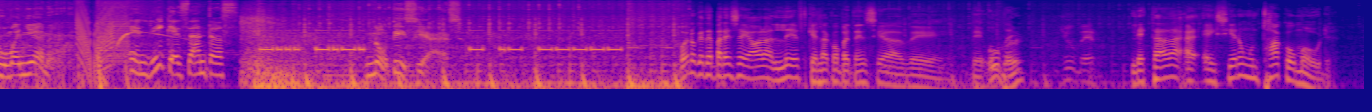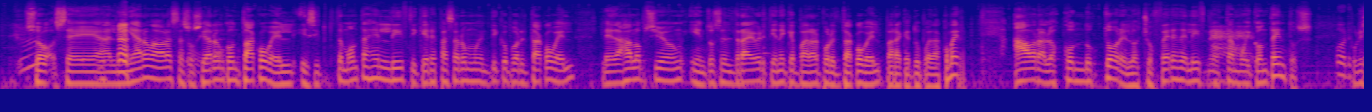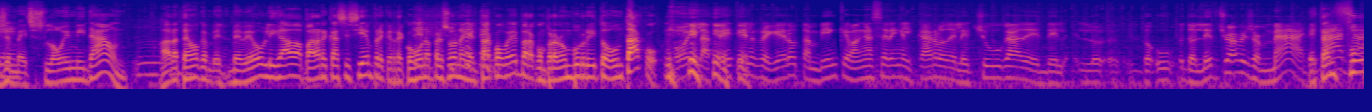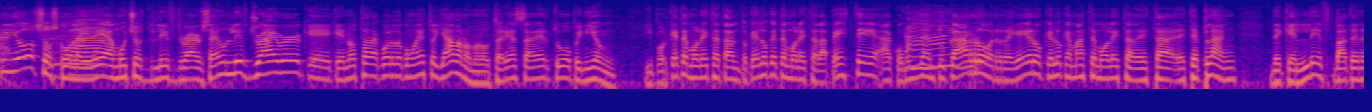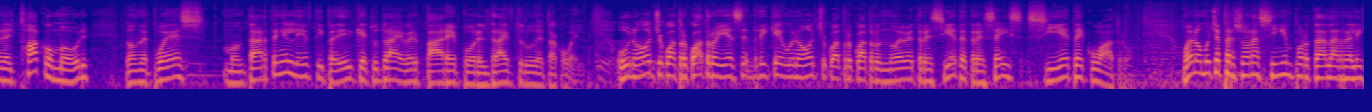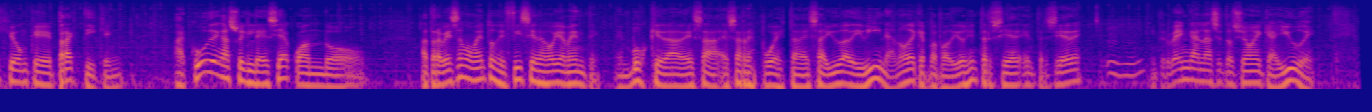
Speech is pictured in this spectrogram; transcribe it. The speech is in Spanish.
tu mañana. Enrique Santos. Noticias. Bueno, ¿qué te parece ahora Lyft, que es la competencia de, de Uber? Le está, eh, hicieron un taco mode. So, se alinearon ahora, se asociaron con Taco Bell y si tú te montas en Lyft y quieres pasar un momentico por el Taco Bell, le das a la opción y entonces el driver tiene que parar por el Taco Bell para que tú puedas comer. Ahora, los conductores, los choferes de Lyft no están muy contentos. ¿Por porque qué? dicen, "It's slowing me down. Ahora tengo que, me, me veo obligado a parar casi siempre que recojo una persona en el Taco Bell para comprar un burrito o un taco. Hoy la peste y el reguero también que van a hacer en el carro de lechuga de, de- lo- the, the Lyft drivers are mad. Están mad, mad. furiosos con la idea muchos Lyft drivers. Hay un Lyft driver que, que no está de acuerdo con esto, llámanos, me gustaría saber tu opinión. ¿Y por qué te molesta tanto? ¿Qué es lo que te molesta? ¿La peste a comida en tu carro? ¿El reguero? ¿Qué es lo que más te molesta de, esta, de este plan? De que el Lyft va a tener el taco mode, donde puedes montarte en el Lyft y pedir que tu driver pare por el drive-thru de Taco Bell. 1844 y es Enrique 1844-937-3674. Bueno, muchas personas, sin importar la religión que practiquen, acuden a su iglesia cuando atraviesan momentos difíciles, obviamente, en búsqueda de esa, esa respuesta, de esa ayuda divina, ¿no? De que Papá Dios intercede, intercede intervenga en la situación y que ayude.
